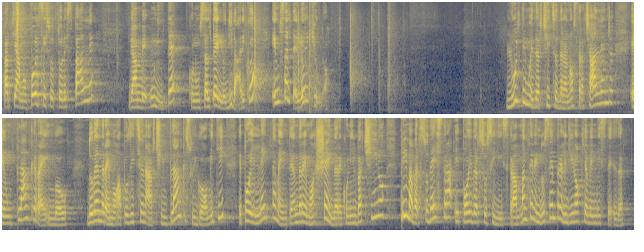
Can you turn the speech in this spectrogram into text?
Partiamo polsi sotto le spalle, gambe unite con un saltello divarico e un saltello richiudo. L'ultimo esercizio della nostra challenge è un plank rainbow dove andremo a posizionarci in plank sui gomiti e poi lentamente andremo a scendere con il bacino prima verso destra e poi verso sinistra, mantenendo sempre le ginocchia ben distese.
